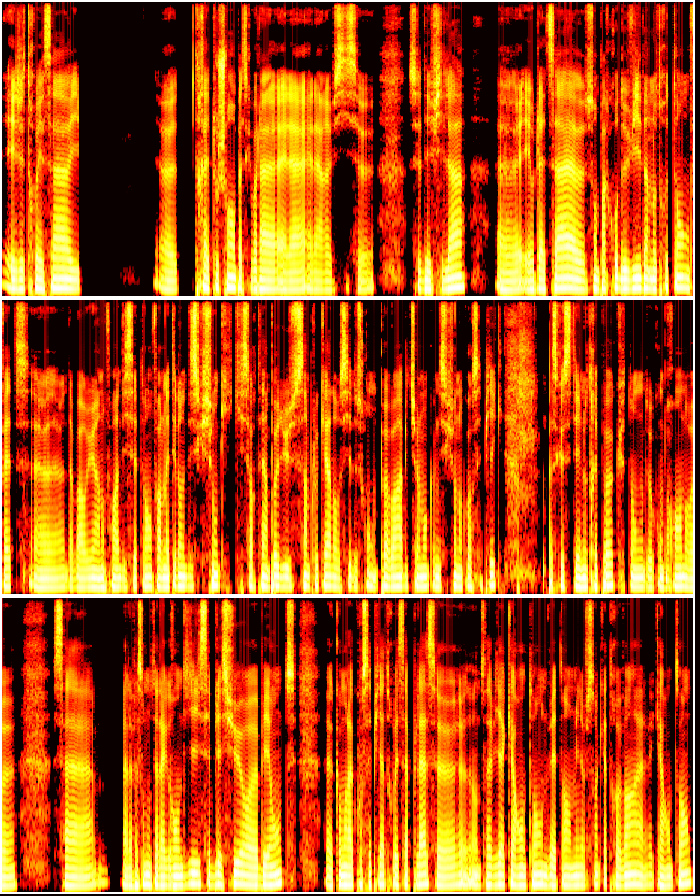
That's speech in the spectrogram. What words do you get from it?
et j'ai trouvé ça très touchant parce que voilà, elle a, elle a réussi ce, ce défi-là. Euh, et au-delà de ça, euh, son parcours de vie d'un autre temps, en fait, euh, d'avoir eu un enfant à 17 ans. Enfin, on était dans une discussion qui, qui sortait un peu du simple cadre aussi de ce qu'on peut avoir habituellement comme discussion dans course épique, parce que c'était une autre époque, donc de comprendre sa, bah, la façon dont elle a grandi, ses blessures béantes, comment la course à pied a trouvé sa place dans sa vie à 40 ans. On devait être en 1980, elle avait 40 ans.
